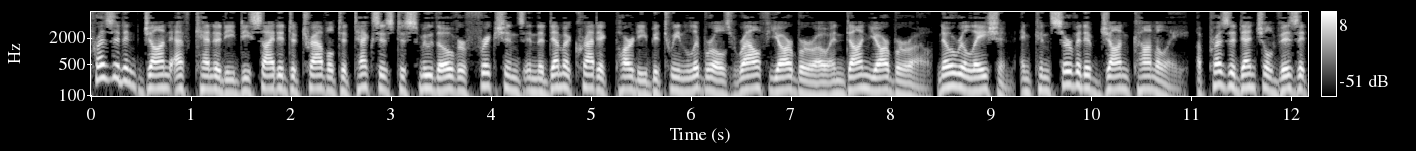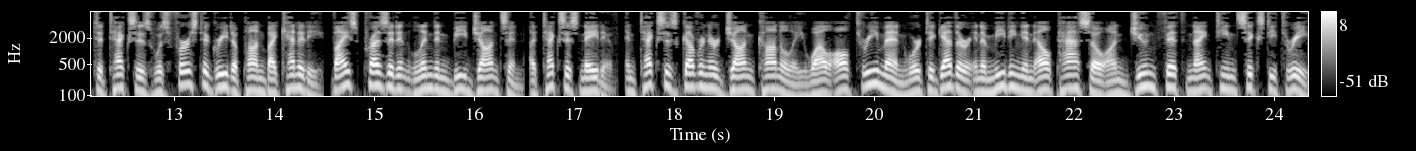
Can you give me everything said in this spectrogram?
President John F. Kennedy decided to travel to Texas to smooth over frictions in the Democratic Party between liberals Ralph Yarborough and Don Yarborough no relation and conservative John Connally. A presidential visit to Texas was first agreed upon by Kennedy, Vice President Lyndon B. Johnson a Texas native, and Texas Governor John Connally while all three men were together in a meeting in El Paso on June 5, 1963.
